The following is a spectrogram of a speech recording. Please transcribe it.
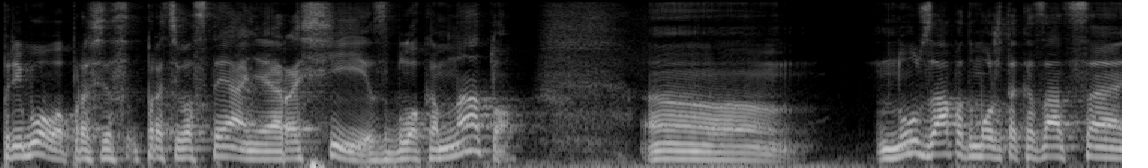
прямого противостояния России с блоком НАТО, э, ну, Запад может оказаться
